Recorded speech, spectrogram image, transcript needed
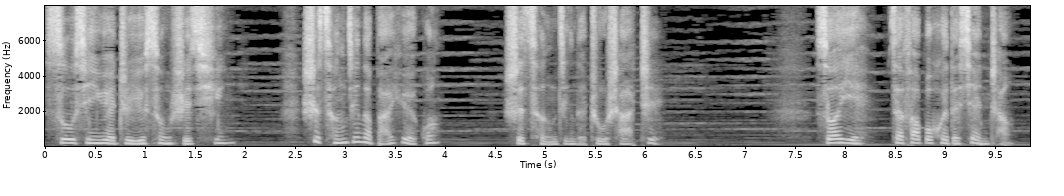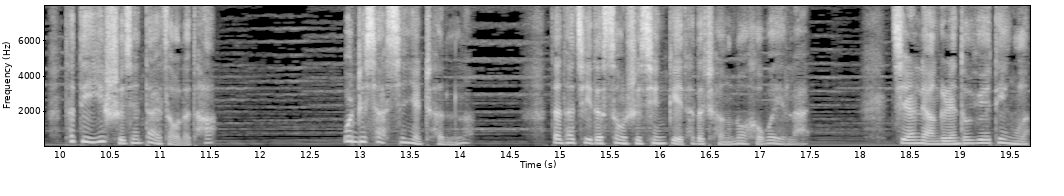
苏新月至于宋时清，是曾经的白月光，是曾经的朱砂痣，所以。在发布会的现场，他第一时间带走了他。温之夏心也沉了，但他记得宋时清给他的承诺和未来。既然两个人都约定了，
